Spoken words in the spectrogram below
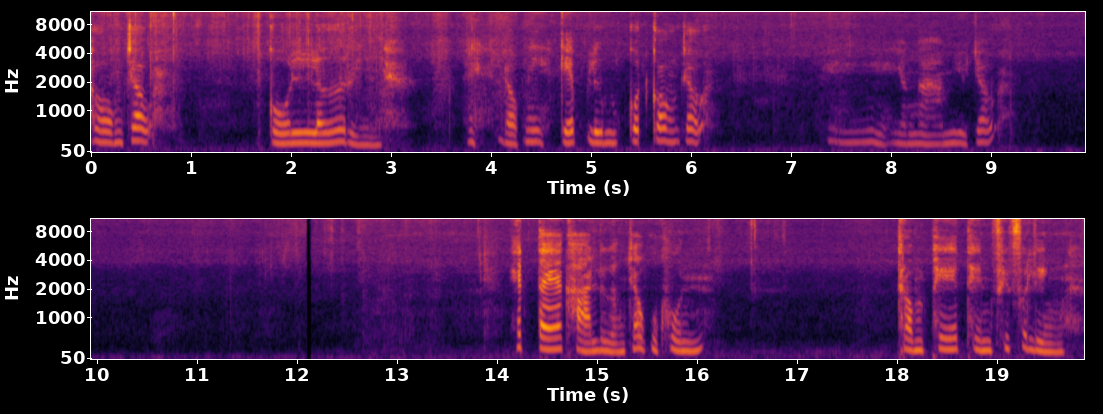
ทองเจ้าโกลเลอริงดอกนี่เก็บลืมกดกล้องเจ้ายังงามอยู่เจ้า เฮ็ดแต่ขาเหลืองเจ้ากุคุณทรอมเพสเทนฟิฟลิงเฮ้ย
